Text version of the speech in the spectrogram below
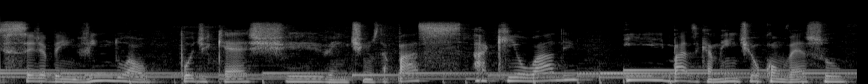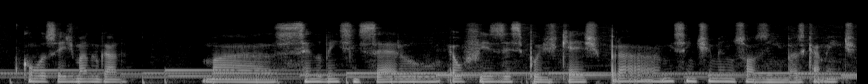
seja bem-vindo ao podcast Ventinhos da Paz. Aqui é o Ali e basicamente eu converso com vocês de madrugada. Mas sendo bem sincero, eu fiz esse podcast para me sentir menos sozinho, basicamente.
